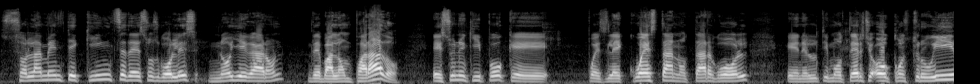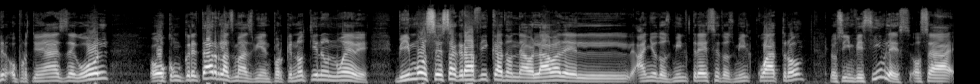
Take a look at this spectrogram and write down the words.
solamente 15 de esos goles no llegaron de balón parado. Es un equipo que pues le cuesta anotar gol en el último tercio o construir oportunidades de gol o concretarlas más bien, porque no tiene un 9. Vimos esa gráfica donde hablaba del año 2013-2004, los invisibles, o sea,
